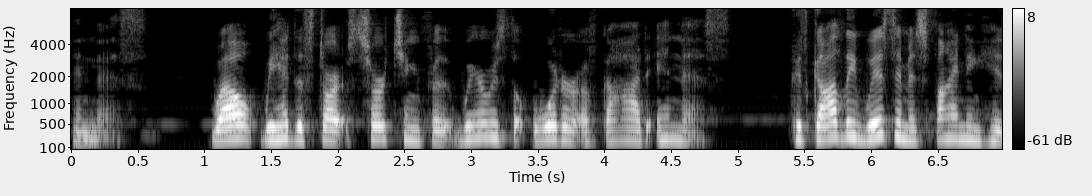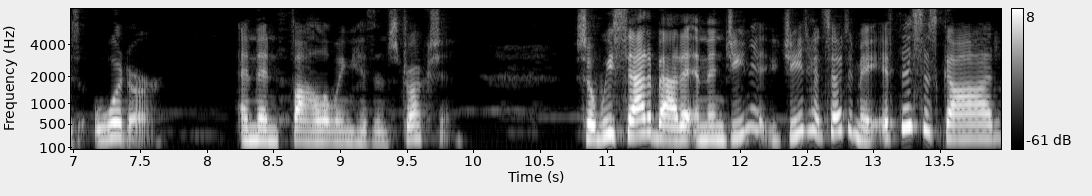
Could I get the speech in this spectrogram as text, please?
in this? Well, we had to start searching for where was the order of God in this? Because godly wisdom is finding his order and then following his instruction. So we sat about it, and then Gene, Gene had said to me, if this is God,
